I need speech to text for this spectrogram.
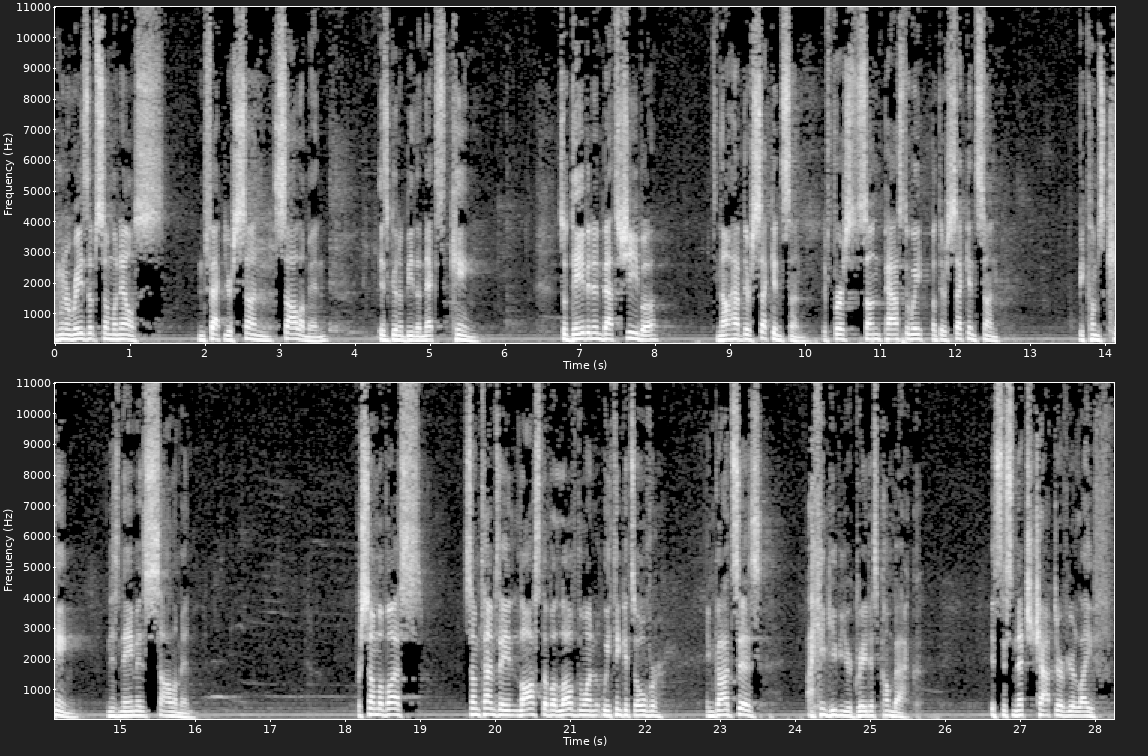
I'm going to raise up someone else. In fact, your son, Solomon, is going to be the next king. So David and Bathsheba now have their second son. Their first son passed away, but their second son becomes king. And his name is Solomon. For some of us, sometimes a loss of a loved one, we think it's over. And God says, I can give you your greatest comeback. It's this next chapter of your life.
